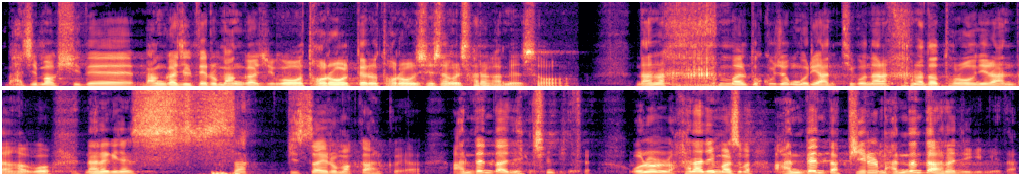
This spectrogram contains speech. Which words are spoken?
마지막 시대 망가질 대로 망가지고 더러울 대로 더러운 세상을 살아가면서 나는 한 말도 꾸정물이 안 튀고 나는 하나도 더러운 일 안 당하고 나는 그냥 싹 빗사이로 막가 할 거야. 안 된다는 얘기입니다. 오늘 하나님 말씀은 안 된다. 비를 맞는다 하는 얘기입니다.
